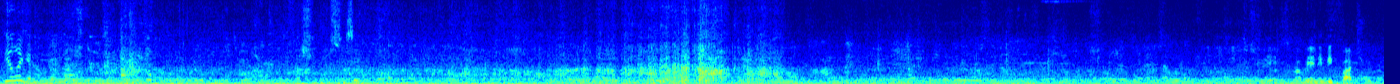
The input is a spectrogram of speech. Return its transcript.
feel like at home. Va bene, vi faccio.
